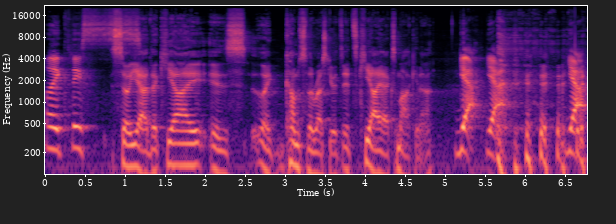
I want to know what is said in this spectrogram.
Like they, s- So yeah, the Kiai is like comes to the rescue. It's, it's Kiai ex Machina. Yeah, yeah, yeah.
